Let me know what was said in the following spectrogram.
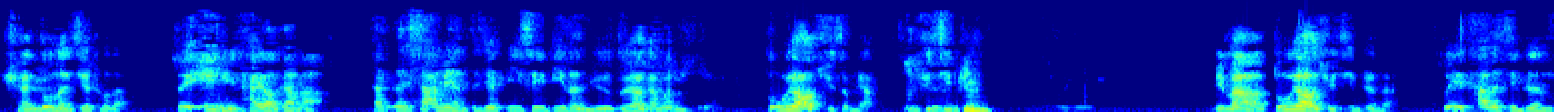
全都能接受的？所以 A 女她要干嘛？她跟下面这些 B C D 的女的都要干嘛？都要去怎么样？去竞争，明白吗？都要去竞争的，所以她的竞争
